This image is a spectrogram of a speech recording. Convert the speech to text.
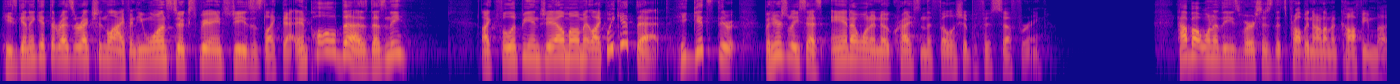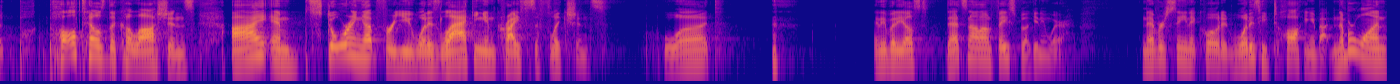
He's going to get the resurrection life and he wants to experience Jesus like that. And Paul does, doesn't he? Like Philippian jail moment, like we get that. He gets the, but here's what he says and I want to know Christ in the fellowship of his suffering. How about one of these verses that's probably not on a coffee mug? Paul tells the Colossians, I am storing up for you what is lacking in Christ's afflictions. What? Anybody else? That's not on Facebook anywhere. Never seen it quoted. What is he talking about? Number one,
